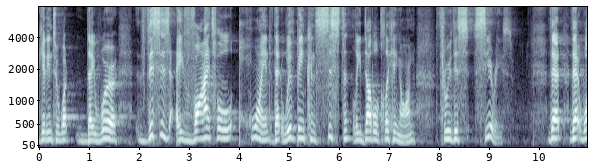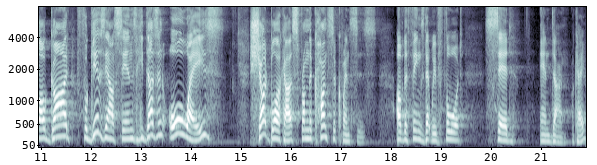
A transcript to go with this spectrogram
get into what they were, this is a vital point that we've been consistently double clicking on through this series. That, that while God forgives our sins, He doesn't always shut block us from the consequences of the things that we've thought, said, and done. Okay?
